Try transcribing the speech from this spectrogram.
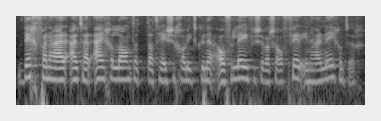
weg van haar uit haar eigen land, dat, dat heeft ze gewoon niet kunnen overleven. Ze was al ver in haar negentig.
